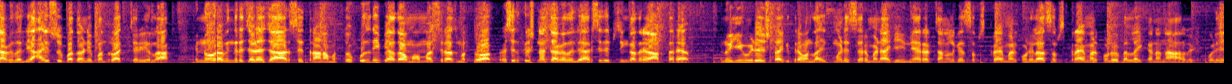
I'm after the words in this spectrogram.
ಜಾಗದಲ್ಲಿ ಆಯುಷ್ ಬದವಣಿ ಬಂದರೂ ಅಚ್ಚರಿ ಇಲ್ಲ. ಇನ್ನು ರವೀಂದ್ರ ಜಡೇಜಾ, ಹರ್ಷಿತ್ ರಾಣಾ ಮತ್ತು ಕುಲ್ದೀಪ್ ಯಾದವ್, ಮೊಹಮ್ಮದ್ ಸಿರಾಜ್ ಮತ್ತು ಪ್ರಸಿದ್ಧ ಕೃಷ್ಣ ಜಾಗದಲ್ಲಿ ಹರ್ಷದೀಪ್ ಸಿಂಗ್ ಆದರೆ ಆಡ್ತಾರೆ. ಇನ್ನು ಈ ವಿಡಿಯೋ ಇಷ್ಟ ಆಗಿದ್ರೆ ಒಂದು ಲೈಕ್ ಮಾಡಿ, ಶೇರ್ ಮಾಡಿ, ಹಾಗೆ ಇನ್ನು ಯಾರ್ಯಾರು ಚಾನಲ್ಗೆ ಸಬ್ಸ್ಕ್ರೈಬ್ ಮಾಡ್ಕೊಂಡಿಲ್ಲ ಸಬ್ಸ್ಕ್ರೈಬ್ ಮಾಡ್ಕೊಂಡು ಬೆಲ್ ಐಕನ್ ಅನ್ನ ಆಲ್ ಇಟ್ಕೊಳ್ಳಿ.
